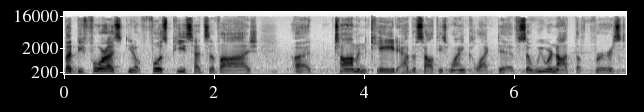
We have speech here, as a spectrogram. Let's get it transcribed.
But before us, you know, Fausse Piste had Sauvage, uh, Tom and Kate had the Southeast Wine Collective. So we were not the first.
